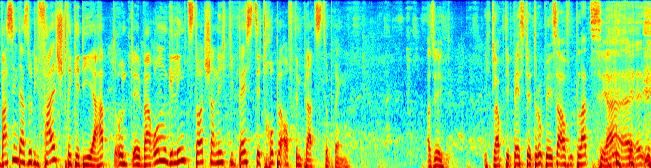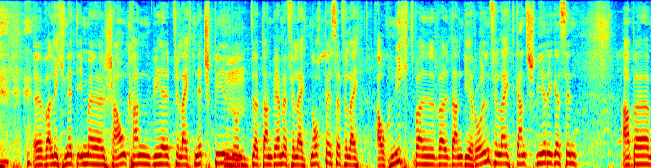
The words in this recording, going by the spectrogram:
was sind da so die Fallstricke, die ihr habt und äh, warum gelingt es Deutschland nicht, die beste Truppe auf den Platz zu bringen? Also ich, ich glaube, die beste Truppe ist auf dem Platz, ja, äh, äh, weil ich nicht immer schauen kann, wer vielleicht nicht spielt mhm. und äh, dann wären wir vielleicht noch besser, vielleicht auch nicht, weil, weil dann die Rollen vielleicht ganz schwieriger sind. Aber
